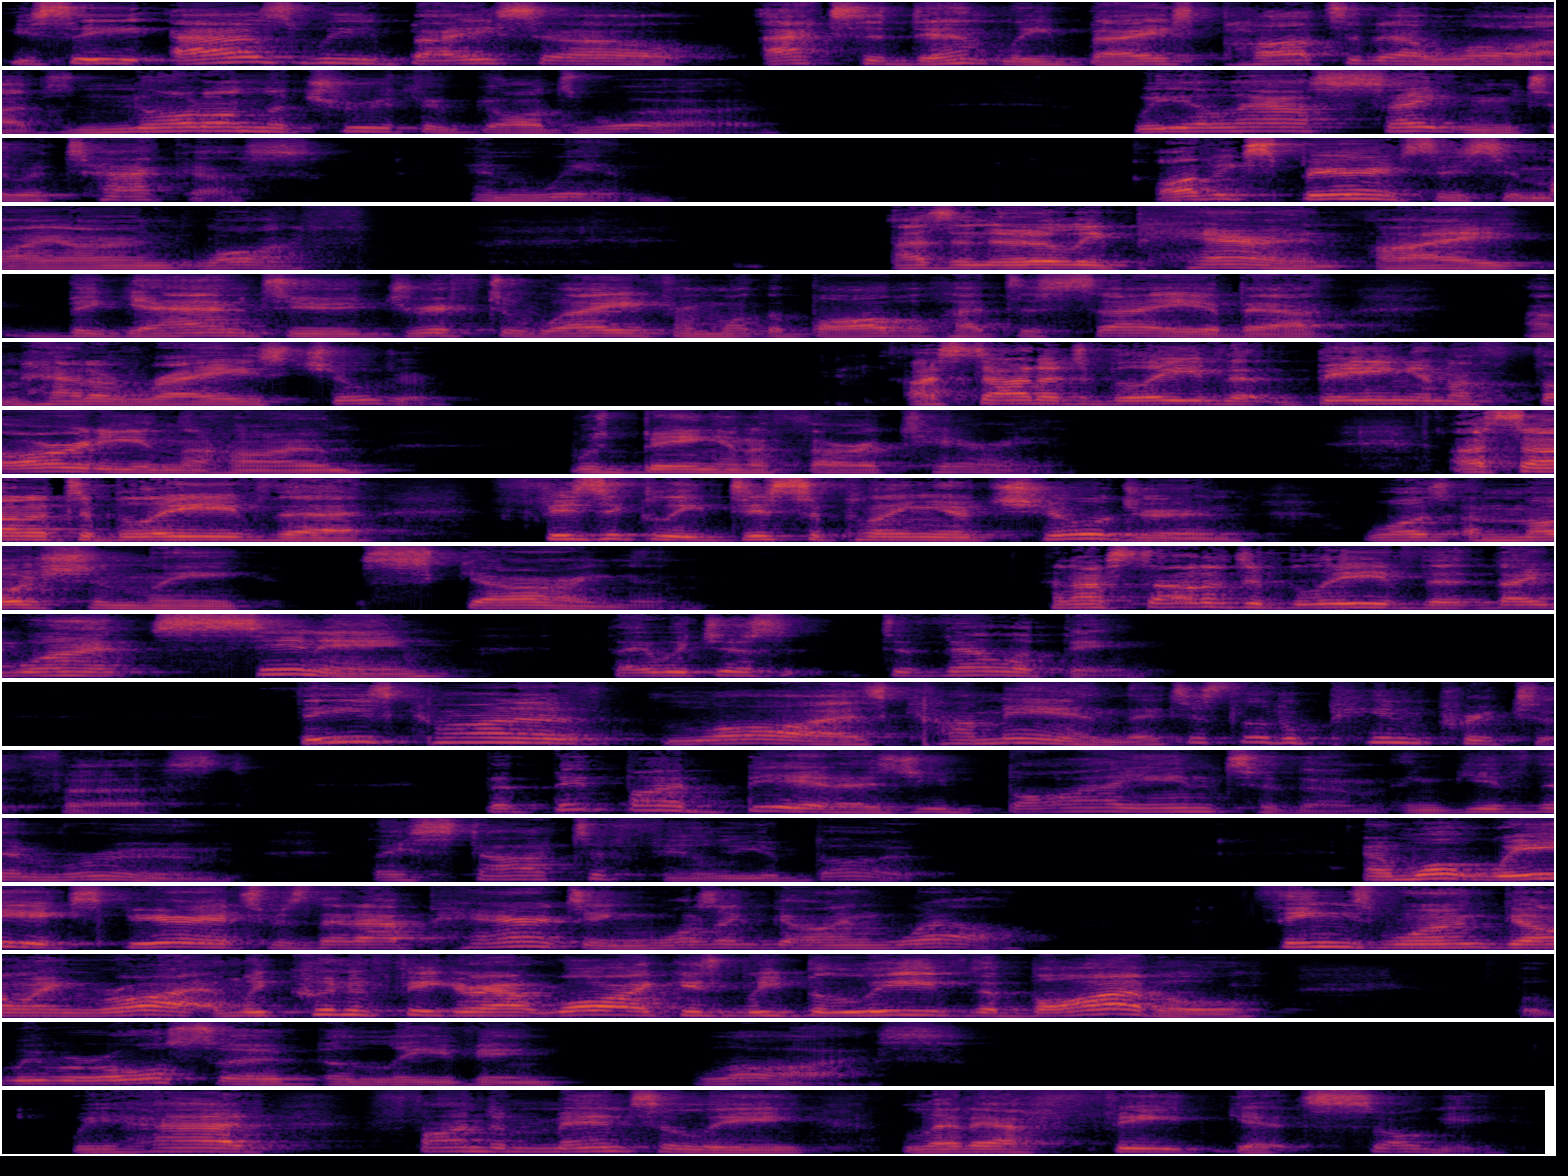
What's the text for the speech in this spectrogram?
You see, as we base our accidentally base parts of our lives not on the truth of God's word, we allow Satan to attack us and win. I've experienced this in my own life as an early parent, I began to drift away from what the Bible had to say about um, how to raise children. I started to believe that being an authority in the home was being an authoritarian. I started to believe that physically disciplining your children was emotionally scarring them. And I started to believe that they weren't sinning, they were just developing. These kind of lies come in, they're just little pinpricks at first. But bit by bit, as you buy into them and give them room, they start to fill your boat. And what we experienced was that our parenting wasn't going well. Things weren't going right. And we couldn't figure out why because we believed the Bible, but we were also believing lies. We had fundamentally let our feet get soggy.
